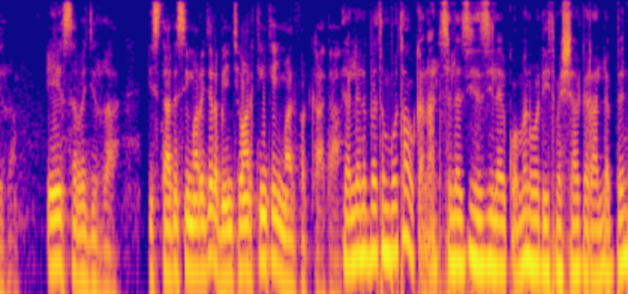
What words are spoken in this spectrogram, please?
jirra irra jirra status maal irra jira benchmarking keenya maal fakkaata ያለንበትን ቦታ አውቀናል። ስለዚህ እዚህ ላይ ቆመን ወዴት መሻገር አለብን፣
